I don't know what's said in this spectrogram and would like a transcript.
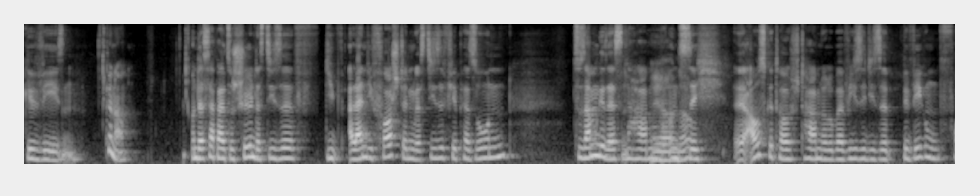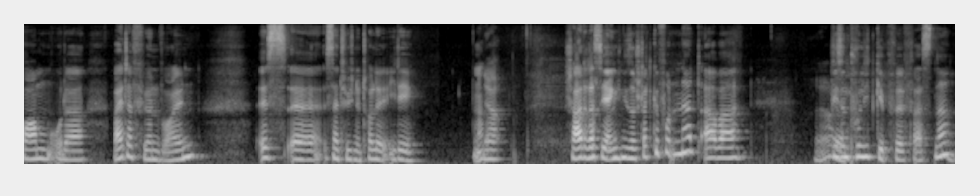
gewesen. Genau. Und deshalb halt so schön, dass diese, die, allein die Vorstellung, dass diese vier Personen zusammengesessen haben Ja, und ne? sich äh, ausgetauscht haben darüber, wie sie diese Bewegung formen oder weiterführen wollen, ist, äh, ist natürlich eine tolle Idee. Ja. Schade, dass sie eigentlich nie so stattgefunden hat, aber ja wie so ein Politgipfel fast, ne?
